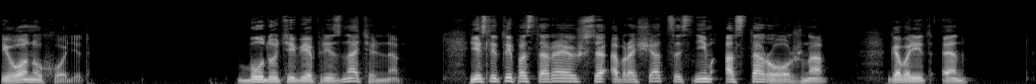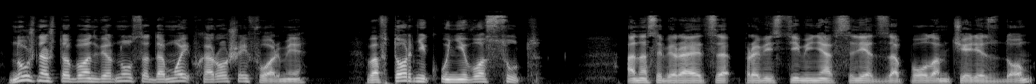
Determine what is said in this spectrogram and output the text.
и он уходит. «Буду тебе признательна, если ты постараешься обращаться с ним осторожно», — говорит Энн. Нужно, чтобы он вернулся домой в хорошей форме. Во вторник у него суд. Она собирается провести меня вслед за полом через дом.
